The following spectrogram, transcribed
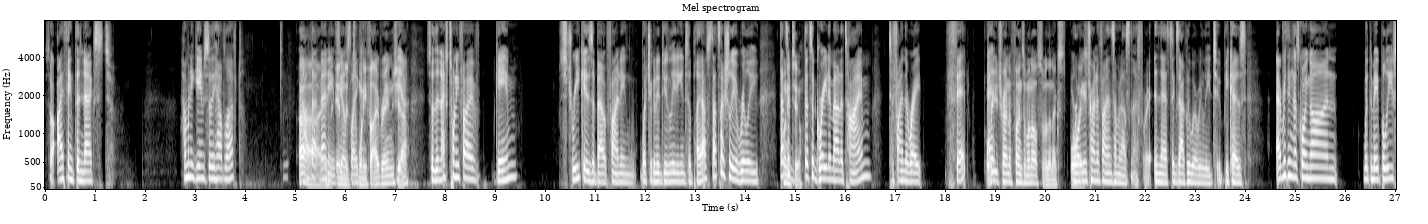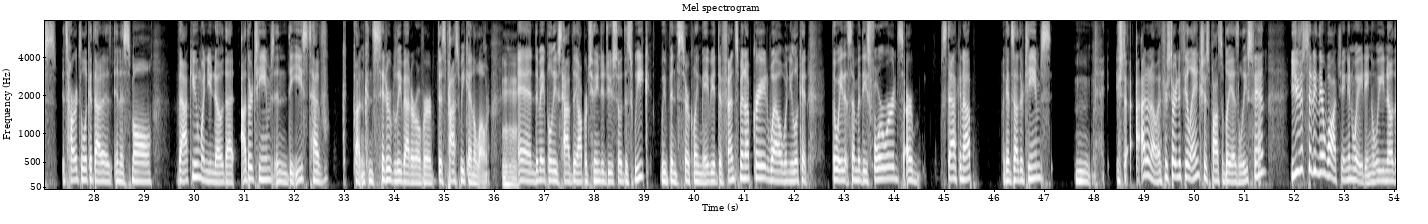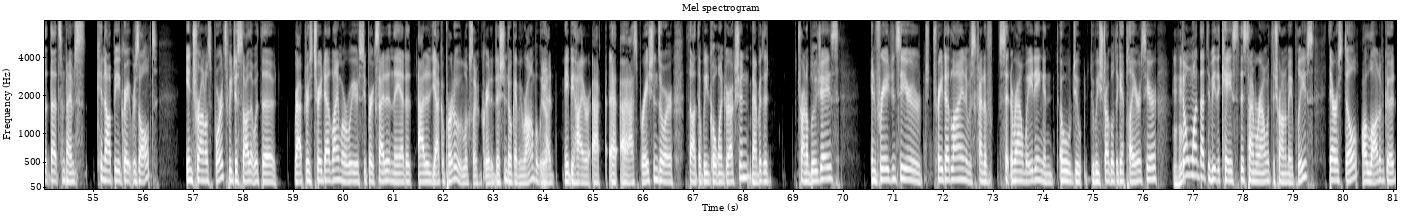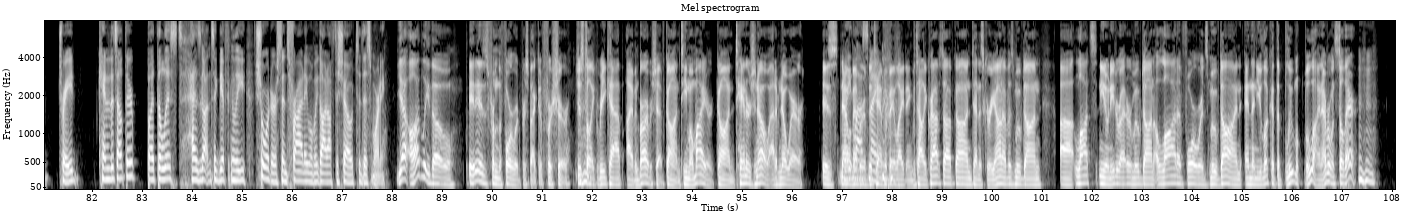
So I think the next. How many games do they have left? Not that Uh, many, In, it in feels the like. 25 range, yeah. So the next 25 game streak is about finding what you're going to do leading into the playoffs. That's actually a really that's a that's a great amount of time to find the right fit. Or And- you're trying to find someone else over the next four or days. you're trying to find someone else in the next for it. And that's exactly where we lead to because everything that's going on with the Maple Leafs, it's hard to look at that as in a small vacuum when you know that other teams in the East have gotten considerably better over this past weekend alone. Mhm. And the Maple Leafs have the opportunity to do so this week. We've been circling maybe a defenseman upgrade. Well, when you look at the way that some of these forwards are stacking up against other teams, mm, you're st- I I don't know if you're starting to feel anxious, possibly as a Leafs fan. You're just sitting there watching and waiting, and we know that that sometimes cannot be a great result in Toronto sports. We just saw that with the Raptors trade deadline, where we were super excited, and they added added who looks like a great addition. Don't get me wrong, but we Yeah. had maybe higher a- a- aspirations or thought that we'd go one direction. Remember the Toronto Blue Jays in free agency or trade deadline? It was kind of sitting around waiting, and oh, do do we struggle to get players here? Mm-hmm. Don't want that to be the case this time around with the Toronto Maple Leafs. There are still a lot of good trade candidates out there, but the list has gotten significantly shorter since Friday when we got off the show to this morning. Yeah, oddly though, it is from the forward perspective for sure. Just to like recap, Ivan Barbashev gone, Timo Meier gone, Tanner Jeannot out of nowhere is now Late a member of the night. Tampa Bay Lightning. Vitaly Kravtsov gone, Denis Gurianov has moved on. Uh, lots, Nino Niederreiter moved on. A lot of forwards moved on, and then you look at the blue blue line. Everyone's still there,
